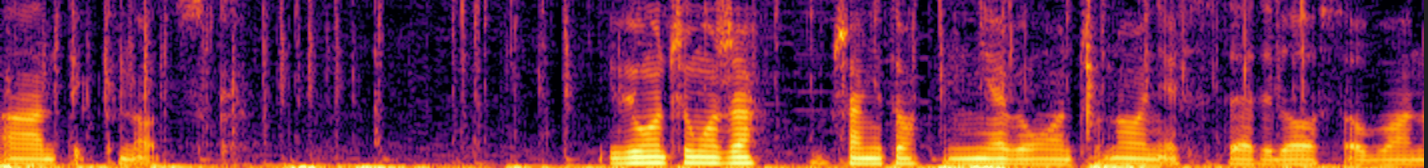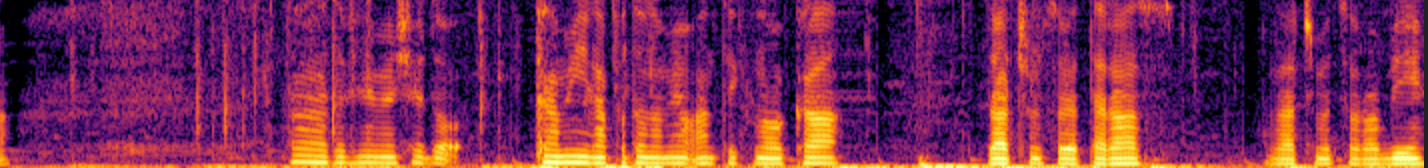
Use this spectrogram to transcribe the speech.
Antyknock. I wyłączył może... Przynajmniej to nie wyłączył. No niestety dostał bana. A, Tepniemy się do Kamila, podobno miał antyknoka. Zobaczymy sobie teraz. Zobaczymy co robi.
